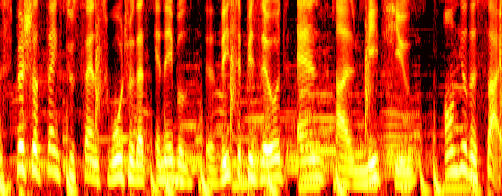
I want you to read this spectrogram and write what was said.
Special thanks to Sciens Water that enabled this episode, and I'll meet you on the other side.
